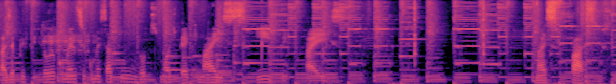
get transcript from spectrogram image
Mas eu, prefiro, eu recomendo você começar com os outros modpacks mais simples, mais mais fáceis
